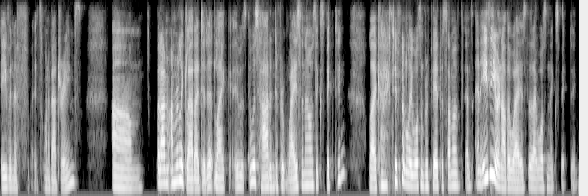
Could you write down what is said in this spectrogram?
even if it's one of our dreams. Um, but I'm, I'm really glad I did it. Like it was it was hard in different ways than I was expecting. Like I definitely wasn't prepared for some of and, and easier in other ways that I wasn't expecting.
